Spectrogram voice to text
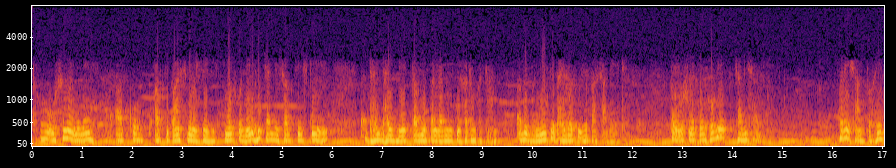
तो उसमें मैंने आपको, आपकी पाँच मिनट ले ली मुझको दिन ही चाहिए सब चीज़ की ढाई ढाई मिनट, तब मैं पंद्रह मिनट में ख़त्म करता हूँ। अभी बन्नू के भाई लोग मेरे पास आ गए थे। तो उसमें कोई हो गए चालीस आदमी परेशान तो है।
